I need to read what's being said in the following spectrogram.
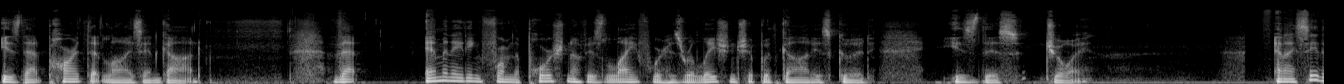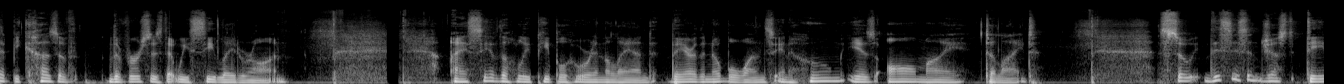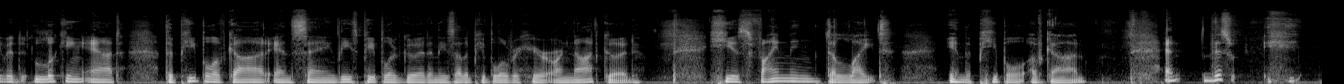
is that part that lies in God. That emanating from the portion of his life where his relationship with God is good is this joy. And I say that because of the verses that we see later on. I say of the holy people who are in the land, they are the noble ones in whom is all my delight. So this isn't just David looking at the people of God and saying these people are good and these other people over here are not good. He is finding delight in the people of God. And this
